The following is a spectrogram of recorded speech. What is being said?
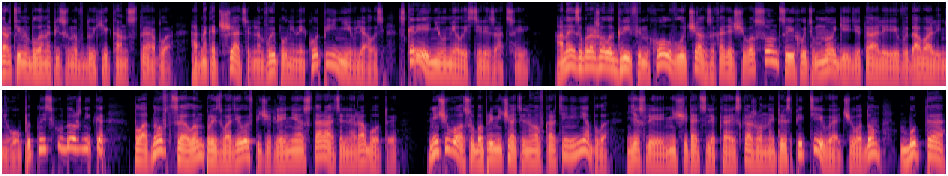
Картина была написана в духе констебла, однако тщательно выполненной копией не являлась, скорее неумелой стилизацией. Она изображала Гриффин-холл в лучах заходящего солнца, и хоть многие детали выдавали неопытность художника, полотно в целом производило впечатление старательной работы — Ничего особо примечательного в картине не было, если не считать слегка искаженной перспективы, отчего дом будто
